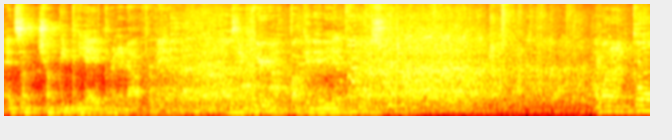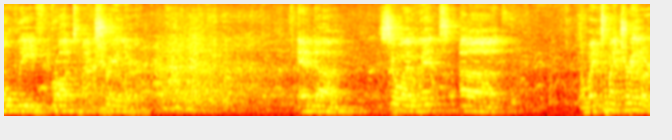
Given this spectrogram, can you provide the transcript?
I had some chunky PA printed out for me. I was like, here, you fucking idiot. I want a gold leaf brought to my trailer. And um, so I went, uh, I went to my trailer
